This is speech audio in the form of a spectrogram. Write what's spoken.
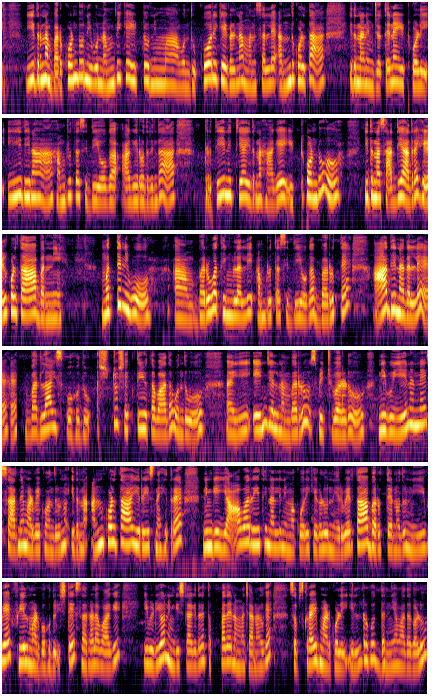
ಇದನ್ನು ಬರ್ಕೊಂಡು ನೀವು ನಂಬಿಕೆ ಇಟ್ಟು ನಿಮ್ಮ ಒಂದು ಕೋರಿಕೆಗಳನ್ನ ಮನಸ್ಸಲ್ಲೇ ಅಂದುಕೊಳ್ತಾ ಇದನ್ನು ನಿಮ್ಮ ಜೊತೆನೇ ಇಟ್ಕೊಳ್ಳಿ. ಈ ದಿನ ಅಮೃತ ಸಿದ್ಧಿಯೋಗ ಆಗಿರೋದ್ರಿಂದ ಪ್ರತಿನಿತ್ಯ ಇದನ್ನು ಹಾಗೆ ಇಟ್ಕೊಂಡು ಇದನ್ನು ಸಾಧ್ಯ ಆದರೆ ಹೇಳ್ಕೊಳ್ತಾ ಬನ್ನಿ. ಮತ್ತು ನೀವು ಬರುವ ತಿಂಗಳಲ್ಲಿ ಅಮೃತ ಸಿದ್ಧಿಯೋಗ ಬರುತ್ತೆ. ಆ ದಿನದಲ್ಲೇ ಬದಲಾಯಿಸಬಹುದು. ಅಷ್ಟು ಶಕ್ತಿಯುತವಾದ ಒಂದು ಈ ಏಂಜಲ್ ನಂಬರು ಸ್ವಿಚ್ ವರ್ಡು ನೀವು ಏನನ್ನೇ ಸಾಧನೆ ಮಾಡಬೇಕು ಅಂದ್ರೂ ಇದನ್ನು ಅಂದ್ಕೊಳ್ತಾ ಇರಿ ಸ್ನೇಹಿತರೆ. ನಿಮಗೆ ಯಾವ ರೀತಿಯಲ್ಲಿ ನಿಮ್ಮ ಕೋರಿಕೆಗಳು ನೆರವೇರ್ತಾ ಬರುತ್ತೆ ಅನ್ನೋದು ನೀವೇ ಫೀಲ್ ಮಾಡಬಹುದು. ಇಷ್ಟೇ ಸರಳವಾಗಿ ಈ ವಿಡಿಯೋ ನಿಮ್ಗೆ ಇಷ್ಟ ಆಗಿದ್ರೆ ತಪ್ಪದೇ ನಮ್ಮ ಚಾನಲ್ಗೆ ಸಬ್ಸ್ಕ್ರೈಬ್ ಮಾಡ್ಕೊಳ್ಳಿ. ಎಲ್ರಿಗೂ ಧನ್ಯವಾದಗಳು.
